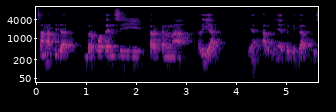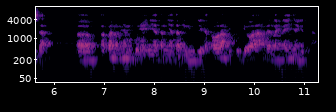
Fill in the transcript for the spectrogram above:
sangat tidak berpotensi terkena ria ya artinya itu kita bisa eh, apa namanya mempunyai niatan-niatan ingin dilihat orang dipuji orang dan lain-lainnya gitu kan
